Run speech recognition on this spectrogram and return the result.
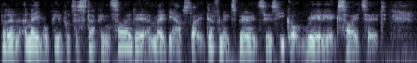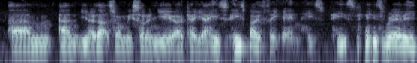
but en- enable people to step inside it and maybe have slightly different experiences. He got really excited, um, and you know that's when we sort of knew, okay, yeah, he's he's both feet in. He's he's he's really,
